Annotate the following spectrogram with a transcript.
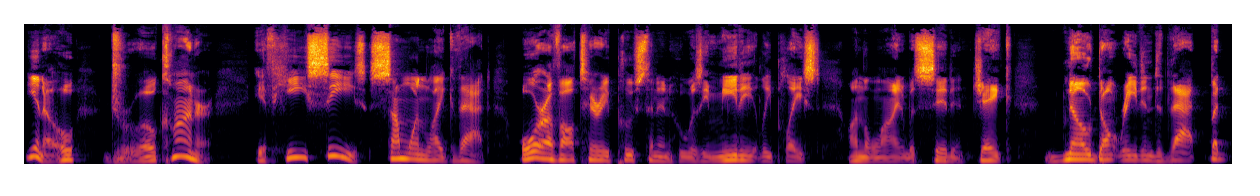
you know, Drew O'Connor. If he sees someone like that or a Valtteri Puustinen who was immediately placed on the line with Sid and Jake. No, don't read into that, but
